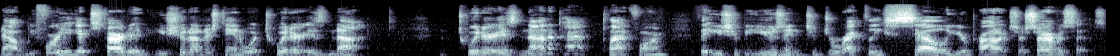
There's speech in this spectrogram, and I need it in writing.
Now, before you get started, you should understand what Twitter is not. Twitter is not a platform that you should be using to directly sell your products or services.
